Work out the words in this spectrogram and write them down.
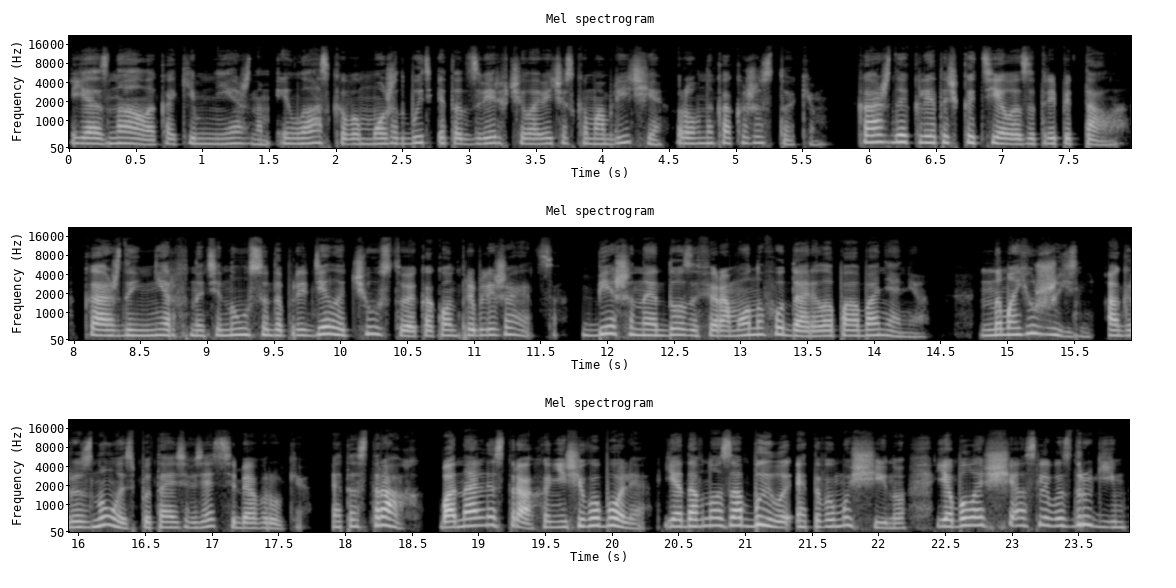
Я знала, каким нежным и ласковым может быть этот зверь в человеческом обличье, ровно как и жестоким. Каждая клеточка тела затрепетала. Каждый нерв натянулся до предела, чувствуя, как он приближается. Бешеная доза феромонов ударила по обонянию на мою жизнь. Огрызнулась, пытаясь взять себя в руки. Это страх. Банальный страх, и ничего более. Я давно забыла этого мужчину. Я была счастлива с другим,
